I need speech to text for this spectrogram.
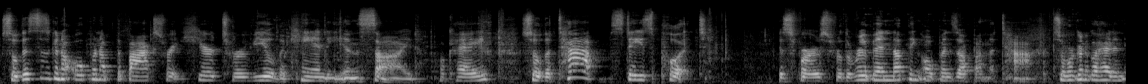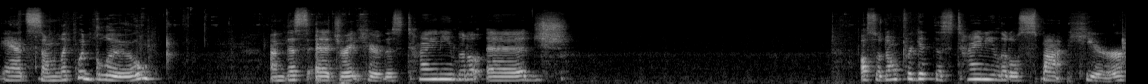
So this is going to open up the box right here to reveal the candy inside. Okay. So the top stays put as far as for the ribbon. Nothing opens up on the top. So we're going to go ahead and add some liquid glue on this edge right here, this tiny little edge. Also, don't forget this tiny little spot here.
